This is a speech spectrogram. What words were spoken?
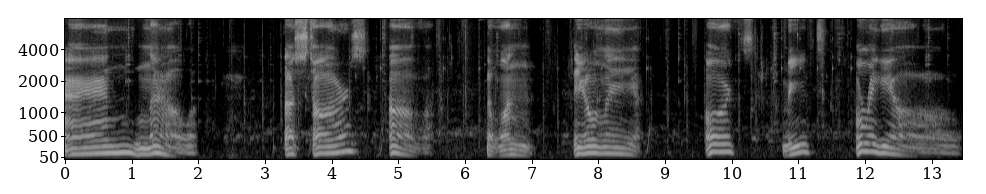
And now, the stars of the one, the only Arts Beat Radio.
